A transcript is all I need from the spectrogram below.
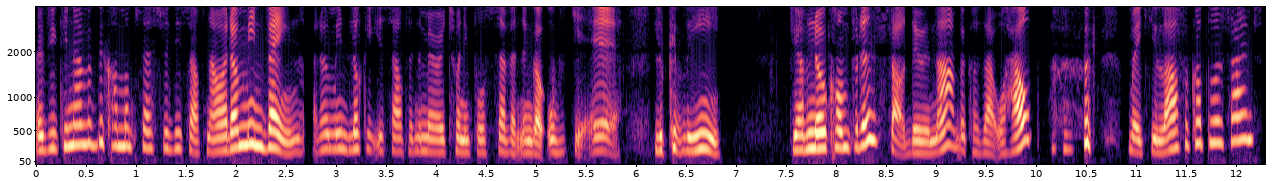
If you can never become obsessed with yourself, now I don't mean vain, I don't mean look at yourself in the mirror 24 7 and go, oh yeah, look at me. If you have no confidence, start doing that because that will help, make you laugh a couple of times.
